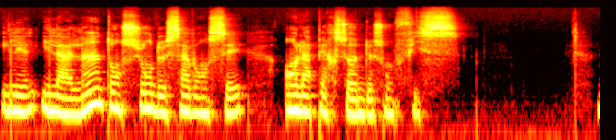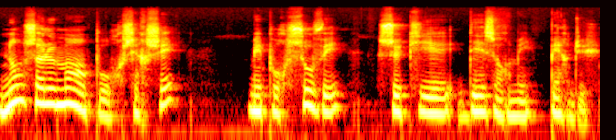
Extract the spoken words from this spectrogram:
il a l'intention de s'avancer en la personne de son Fils non seulement pour chercher, mais pour sauver ce qui est désormais perdu.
